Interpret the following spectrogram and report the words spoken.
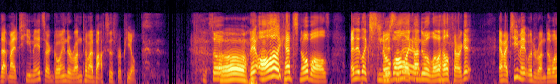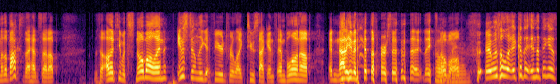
that my teammates are going to run to my boxes for peel. so Oh. they all like had snowballs, and they'd like snowball like onto a low health target, and my teammate would run to one of the boxes I had set up. The other team would snowball in, instantly get feared for like two seconds, and blown up, and not even hit the person that they Oh, snowballed. man. It was hilarious. And the thing is,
